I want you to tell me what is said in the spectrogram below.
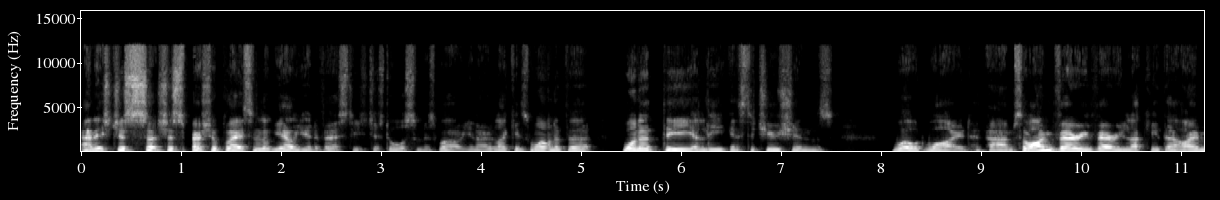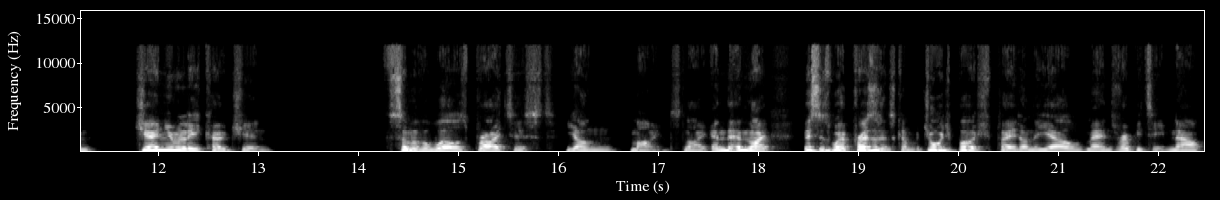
and it's just such a special place. And look, Yale University is just awesome as well. You know, like it's one of the one of the elite institutions worldwide. Um, so I'm very, very lucky that I'm genuinely coaching some of the world's brightest young minds. Like, and and like this is where presidents come. George Bush played on the Yale men's rugby team. Now,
